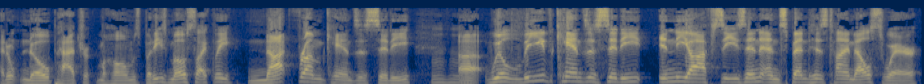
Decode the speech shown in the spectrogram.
I don't know Patrick Mahomes, but he's most likely not from Kansas City. Mm-hmm. Uh, will leave Kansas City in the off season and spend his time elsewhere,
